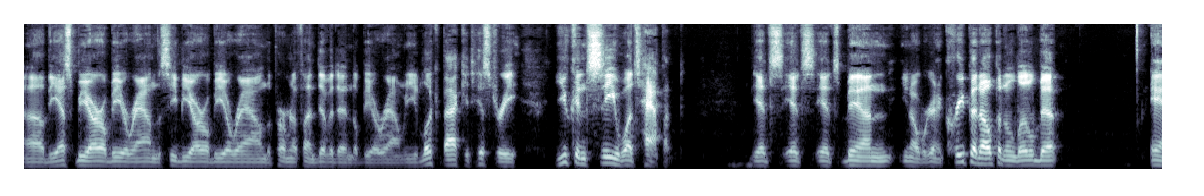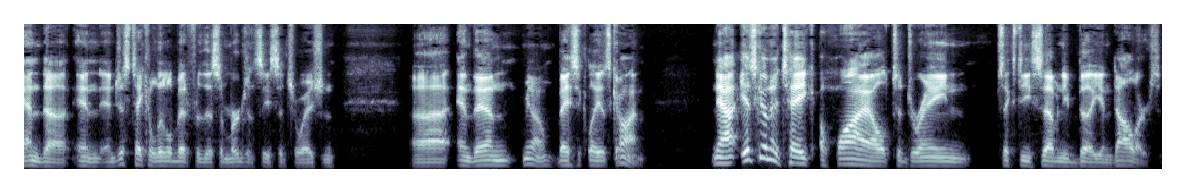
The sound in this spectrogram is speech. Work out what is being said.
uh, the SBR will be around, the CBR will be around, the permanent fund dividend will be around. When you look back at history, you can see what's happened. It's it's it's been you know we're going to creep it open a little bit, and uh, and and just take a little bit for this emergency situation, uh, and then you know basically it's gone. Now it's going to take a while to drain 60, 70 billion dollars,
